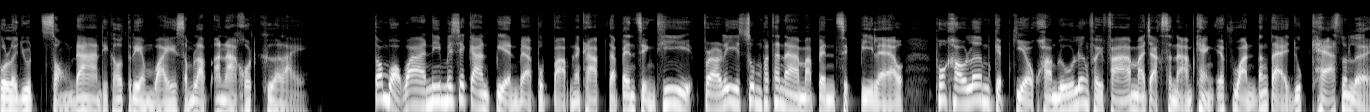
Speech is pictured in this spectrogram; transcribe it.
กลยุทธ์ 2 ด้านที่เขาเตรียมไว้สำหรับอนาคตคืออะไร ต้องบอกว่านี่ไม่ใช่การเปลี่ยนแบบปุบปับนะครับ แต่เป็นสิ่งที่ Ferrari ซุ่มพัฒนามาเป็น 10 ปีแล้ว พวกเขาเริ่มเก็บเกี่ยวความรู้เรื่องไฟฟ้ามาจากสนามแข่ง F1 ตั้งแต่ยุคแคสนั่นเลย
